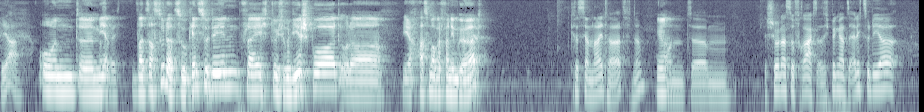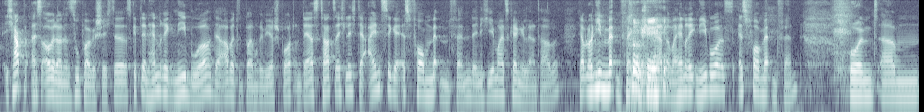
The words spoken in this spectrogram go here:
Ja. Und ähm, ja, was sagst du dazu? Kennst du den vielleicht durch Reviersport oder ja, hast du mal was von dem gehört? Christian Neidhardt, ne? Ja. Und ähm, schön, dass du fragst. Also ich bin ganz ehrlich zu dir, ich habe, das ist auch wieder eine super Geschichte. Es gibt den Henrik Niebuhr, der arbeitet beim Reviersport und der ist tatsächlich der einzige SV Meppen-Fan, den ich jemals kennengelernt habe. Ich habe noch nie einen Meppen-Fan Okay. kennengelernt, aber Henrik Niebuhr ist SV Meppen-Fan. Und ähm,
